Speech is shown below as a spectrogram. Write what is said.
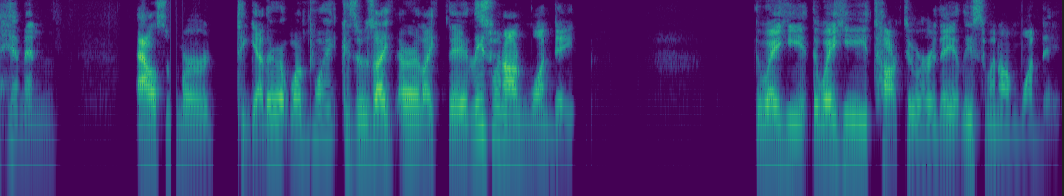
him and Allyson were together at one point? Because it was like or like they at least went on one date. The way he the way he talked to her, they at least went on one date.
